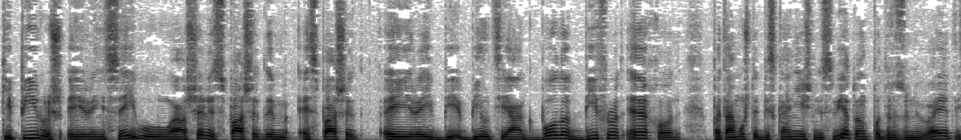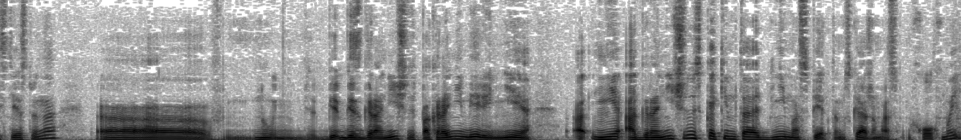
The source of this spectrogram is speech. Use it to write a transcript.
Кипируш эйрен сейву ашер спашет спашет эйрей билтиак бола бифрот эхон, потому что бесконечный свет, он подразумевает, естественно, э, ну, безграничность, по крайней мере, не, а, не ограниченность каким-то одним аспектом, скажем, хохмой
